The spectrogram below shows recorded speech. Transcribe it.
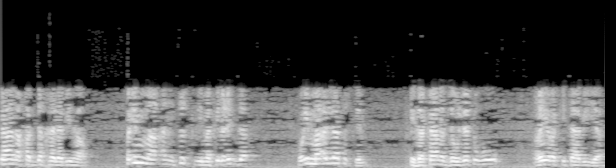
كان قد دخل بها فإما أن تسلم في العدة وإما أن لا تسلم. إذا كانت زوجته غير كتابية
